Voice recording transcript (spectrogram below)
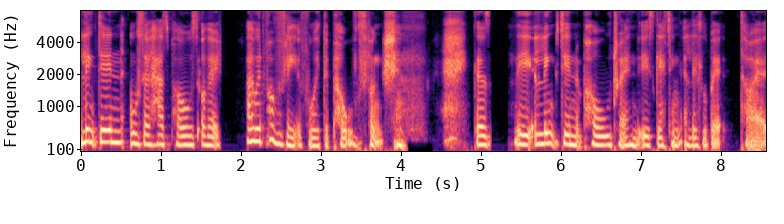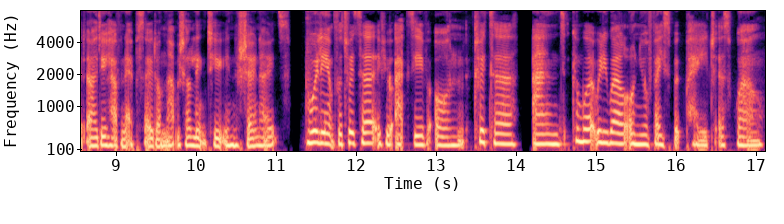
LinkedIn also has polls, although I would probably avoid the polls function because the LinkedIn poll trend is getting a little bit tired. I do have an episode on that, which I'll link to in the show notes. Brilliant for Twitter if you're active on Twitter and can work really well on your Facebook page as well.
